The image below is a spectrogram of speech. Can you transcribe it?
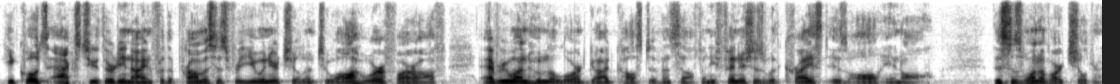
he quotes Acts 2:39 for the promises for you and your children to all who are far off, everyone whom the Lord God calls to himself. And he finishes with Christ is all in all. This is one of our children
